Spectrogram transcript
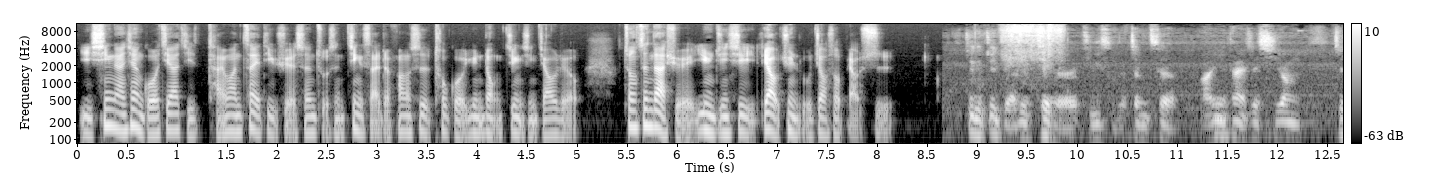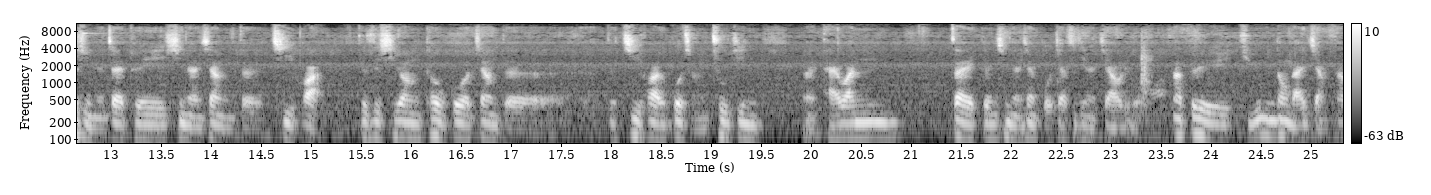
以新南向国家及台湾在地学生组成竞赛的方式，透过运动进行交流。中正大学运竞系廖俊如教授表示：“这个最主要就是配合体育署的政策啊，因为他也是希望这几年在推新南向的计划。”就是希望透过这样的的计划的过程，促进呃台湾在跟新南向国家之间的交流。那对于体育运动来讲，它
